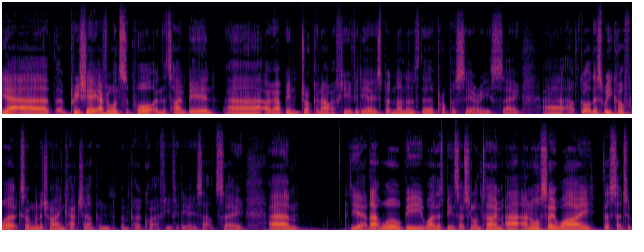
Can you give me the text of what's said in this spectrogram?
yeah, uh, appreciate everyone's support in the time being. Uh, I have been dropping out a few videos, but none of the proper series. So uh, I've got this week off work, so I'm going to try and catch up and, and put quite a few videos out. So um, yeah, that will be why there's been such a long time, uh, and also why there's such a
